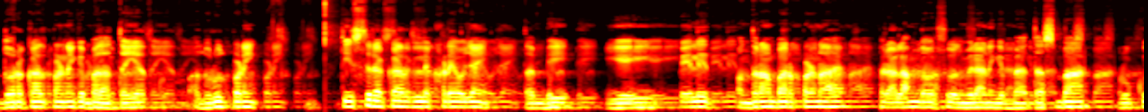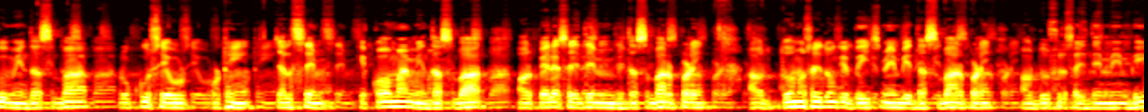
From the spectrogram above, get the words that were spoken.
दो रकात पढ़ने के बाद तैयार अदरूद पढ़ें, तीसरे रकात के लिए खड़े हो जाएँ तब भी यही पहले पंद्रह बार पढ़ना है, फिर अलहमद और सूरत मिलाने के बाद दस बार, रुकू में दस बार, रुकू से उठें जलसे में के कौमा में दस बार और पहले सजदे में भी दस बार पढ़ें और दोनों सजदों के बीच में भी दस बार पढ़ें और दूसरे सजदे में भी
